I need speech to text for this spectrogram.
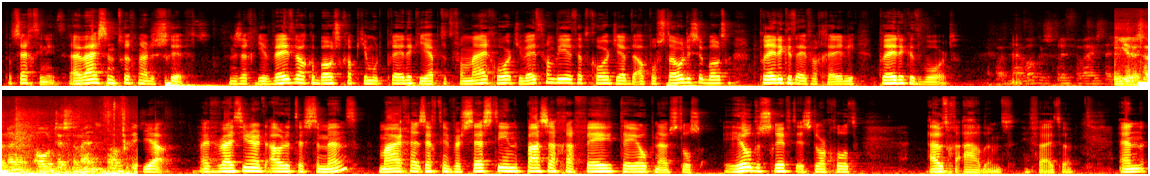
Dat zegt hij niet. Hij wijst hem terug naar de schrift. En dan zegt je weet welke boodschap je moet prediken. Je hebt het van mij gehoord. Je weet van wie je het hebt gehoord. Je hebt de apostolische boodschap. Predik het evangelie. Predik het woord. Naar welke schrift verwijst hij hier? Is dat naar het Oude Testament? Ja, hij verwijst hier naar het Oude Testament. Maar hij zegt in vers 16, Pasagafe theopneustos. Heel de schrift is door God uitgeademd, in feite. En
